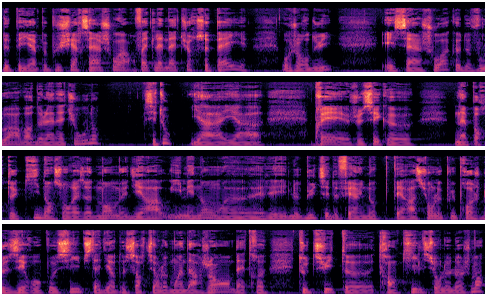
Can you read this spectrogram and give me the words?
de payer un peu plus cher. C'est un choix. En fait, la nature se paye aujourd'hui, et c'est un choix que de vouloir avoir de la nature ou non. C'est tout. Il y a, y a. Après, je sais que n'importe qui dans son raisonnement me dira oui, mais non. Euh, le but c'est de faire une opération le plus proche de zéro possible, c'est-à-dire de sortir le moins d'argent, d'être tout de suite euh, tranquille sur le logement.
